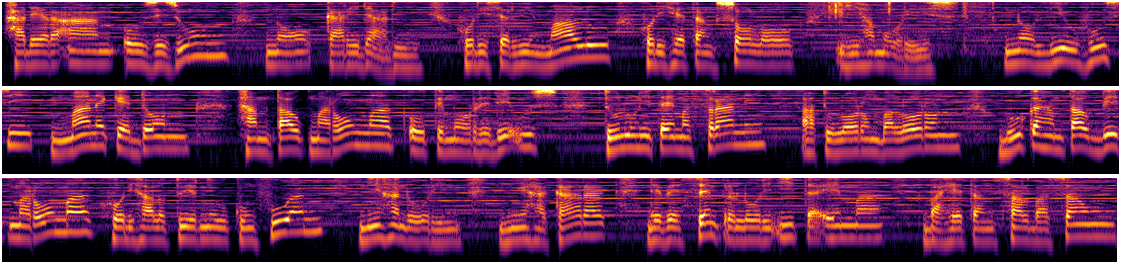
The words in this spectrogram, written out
haderaan o jejum no caridade hori servi malu hori hetang solo i hamoris no liu husi manek don ham tauk maromak o temor de Deus, tulu ni tema strani, atu loron baloron, buka ham tauk beit maromak, hodi halo tuir ni ukumfuan, ni hanorin, ni hakarak, nebe sempre lori ita ema, bahetan salvação,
